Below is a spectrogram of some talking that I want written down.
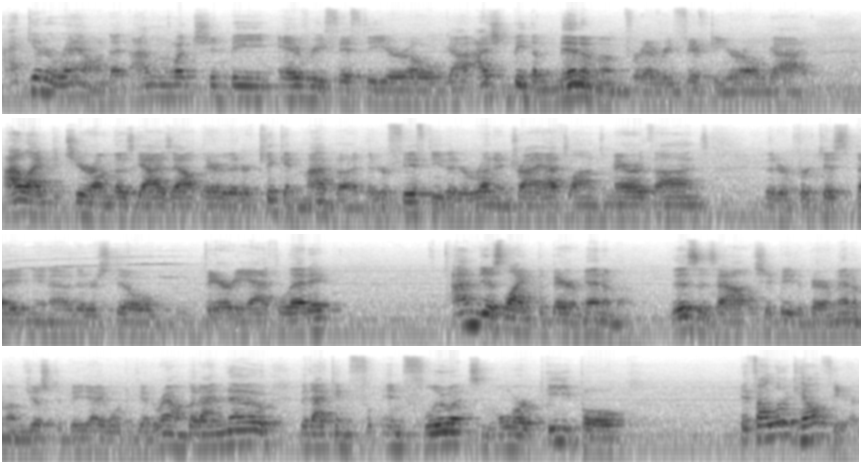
I get around. I'm what should be every 50-year-old guy. I should be the minimum for every 50-year-old guy. I like to cheer on those guys out there that are kicking my butt, that are 50, that are running triathlons, marathons, that are participating, you know, that are still very athletic. I'm just like the bare minimum this is how it should be the bare minimum just to be able to get around. But I know that I can influence more people if I look healthier.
